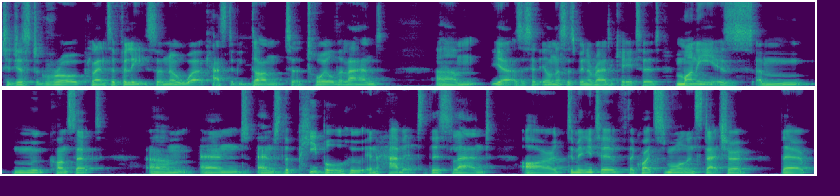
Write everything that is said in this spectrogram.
to just grow plentifully, so no work has to be done to toil the land. Um, yeah, as I said, illness has been eradicated. Money is a moot concept, um, and and the people who inhabit this land are diminutive. They're quite small in stature. They're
